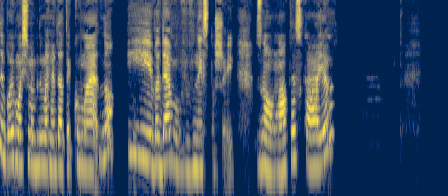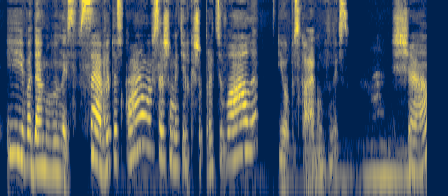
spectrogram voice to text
Не боїмося, ми будемо виглядати кумедно. І ведемо вниз по шиї. Знову натискаємо. І ведемо вниз. Все витискаємо, все, що ми тільки що працювали, і опускаємо вниз. Ще.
